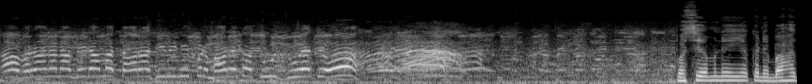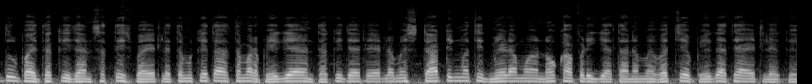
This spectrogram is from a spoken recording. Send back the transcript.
આ વરાણાના મેળામાં તારા જીવની પણ મારે તો તું જુએ છે, હો. પછી અમને અહીંયા કને બહાદુરભાઈ ધકી જાય અને સતીશભાઈ, એટલે તમે કહેતા તમારા ભેગા આવ્યા ને ધકી જાય એટલે એટલે અમે સ્ટાર્ટિંગમાંથી જ મેળામાં નોખા પડી ગયા હતા અને અમે વચ્ચે ભેગા થયા એટલે કે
